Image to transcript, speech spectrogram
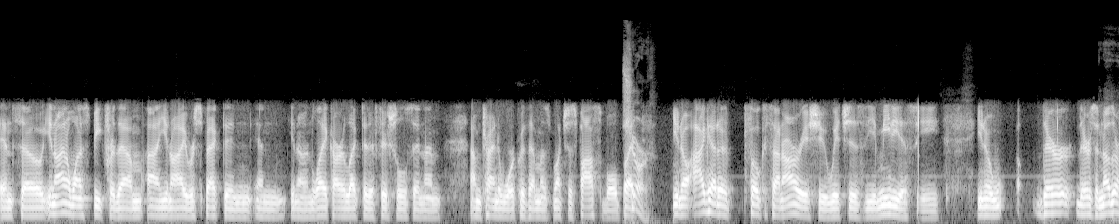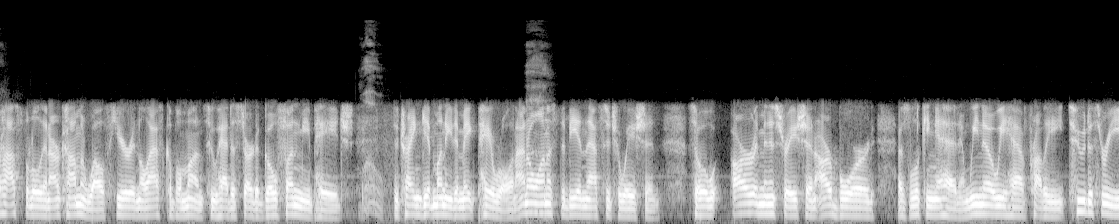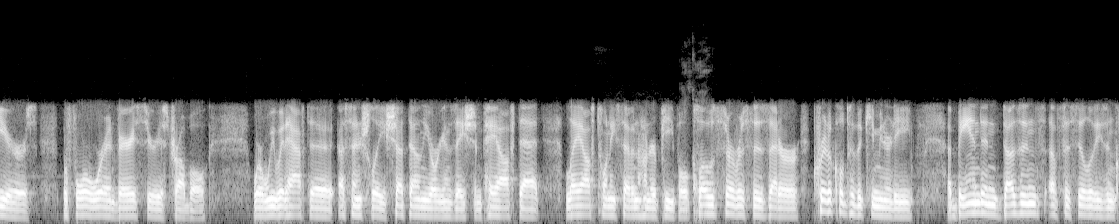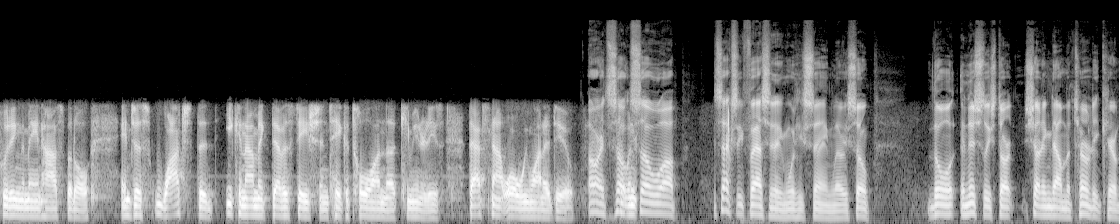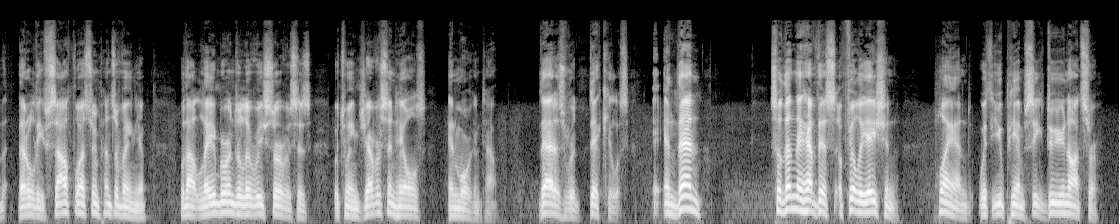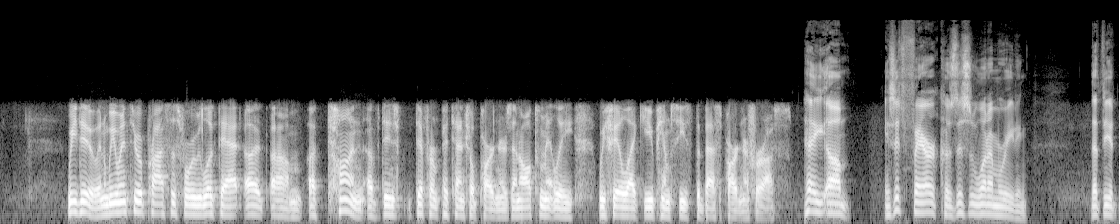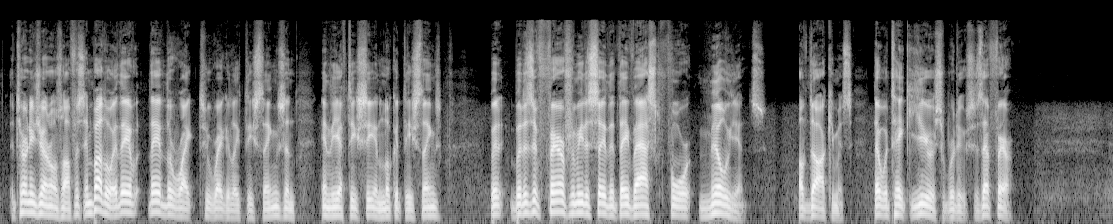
And so, you know, I don't want to speak for them. Uh, you know, I respect and, and you know, and like our elected officials, and I'm I'm trying to work with them as much as possible. But Sure. you know, I got to focus on our issue, which is the immediacy. You know, there there's another hospital in our Commonwealth here in the last couple of months who had to start a GoFundMe page to try and get money to make payroll, and I don't want us to be in that situation. So our administration, our board, is looking ahead, and we know we have probably two to three years before we're in very serious trouble where we would have to essentially shut down the organization, pay off debt, lay off 2,700 people, close services that are critical to the community, abandon dozens of facilities, including the main hospital, and just watch the economic devastation take a toll on the communities. That's not what we want to do. All right, so so uh, it's actually fascinating what he's saying, Larry. So they'll initially start shutting down maternity care. That'll leave southwestern Pennsylvania without labor and delivery services between Jefferson Hills and Morgantown. That is ridiculous. And then, so then they have this affiliation planned with UPMC. Do you not, sir? We do, and we went through a process where we looked at a, um, a ton of di- different potential partners, and ultimately, we feel like UPMC is the best partner for us. Hey, um, is it fair? Because this is what I'm reading that the Attorney General's office, and by the way, they have they have the right to regulate these things and in the FTC and look at these things. But but is it fair for me to say that they've asked for millions of documents that would take years to produce? Is that fair?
